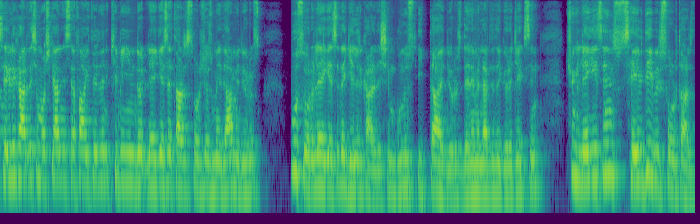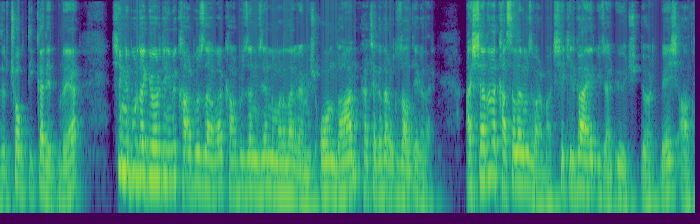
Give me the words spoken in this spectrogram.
Sevgili kardeşim hoş geldin. Sefa getirdin. 2024 LGS tarzı soru çözmeye devam ediyoruz. Bu soru LGS'de gelir kardeşim. Bunu iddia ediyoruz. Denemelerde de göreceksin. Çünkü LGS'nin sevdiği bir soru tarzıdır. Çok dikkat et buraya. Şimdi burada gördüğün gibi karpuzlar var. Karpuzların üzerine numaralar vermiş. 10'dan kaça kadar? 36'ya kadar. Aşağıda da kasalarımız var. Bak şekil gayet güzel. 3, 4, 5, 6.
